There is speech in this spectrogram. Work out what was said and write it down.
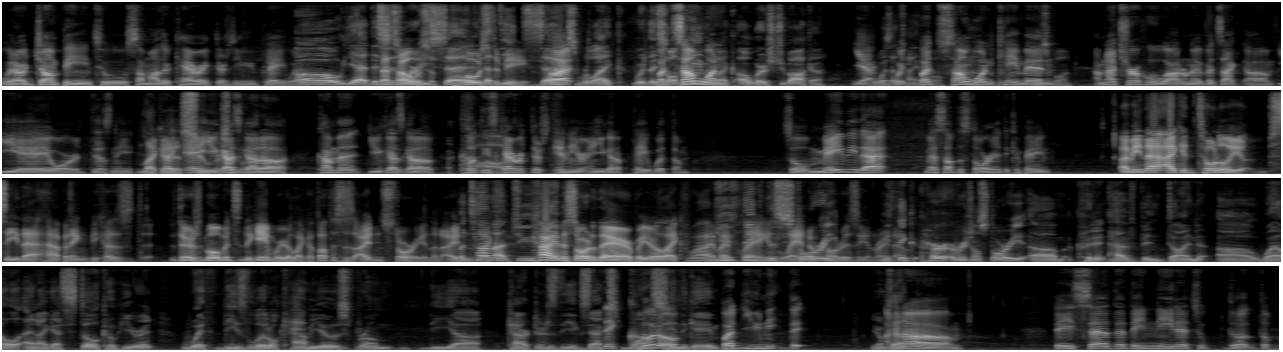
without jumping to some other characters that you play with. Oh yeah, this That's is how where he said that the be. execs But- were like, where they but saw the someone- game, like, oh, where's Chewbacca? yeah, was that with- but someone The- came in. Respawn. I'm not sure who. I don't know if it's like um, EA or Disney. Like a hey, you guys gotta comment. You guys gotta put these characters in here, and you gotta play with them. So maybe that mess up the story, the campaign. I mean that I could totally see that happening because th- there's moments in the game where you're like, I thought this is Iden's story, and then Iden's time like, out, do you kind of sort of there, but you're like, why am I think playing the as Lando story- Calrissian right you now? think her original story um, couldn't have been done uh, well and I guess still coherent with these little cameos from the uh, characters the execs They want to see in the game? but you need. They, you know what I'm I'm saying? gonna. Um, they said that they needed to the the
